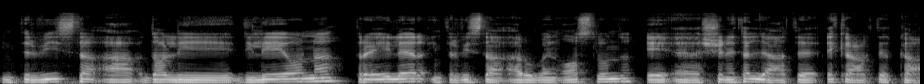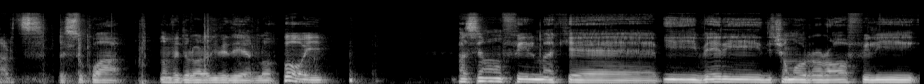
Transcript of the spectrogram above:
Intervista a Dolly Di Leon, trailer, intervista a Ruben Ostlund e eh, scene tagliate e character cards. Questo qua non vedo l'ora di vederlo. Poi Passiamo a un film che i veri, diciamo, orrorofili,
